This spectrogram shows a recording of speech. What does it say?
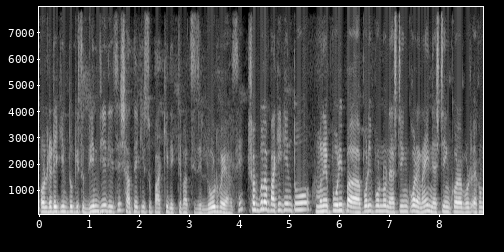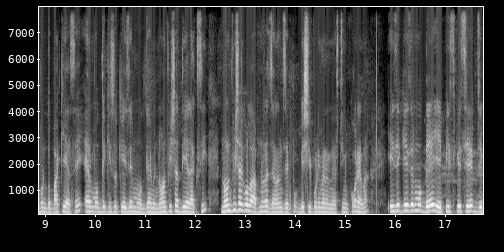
অলরেডি কিন্তু কিছু ডিম দিয়ে দিয়েছে, সাথে কিছু পাখি দেখতে পাচ্ছি যে লোড হয়ে আছে। সবগুলো পাখি কিন্তু মানে পরিপা- পরিপূর্ণ নেস্টিং করে নাই। নেস্টিং করার পর এখন পর্যন্ত বাকি আছে। এর মধ্যে কিছু কেজের মধ্যে আমি নন ফিশার দিয়ে রাখছি। নন ফিশারগুলো আপনারা জানেন যে বেশি পরিমাণে নেস্টিং করে না। এই যে কেজের মধ্যে এই পিস পিসের যে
